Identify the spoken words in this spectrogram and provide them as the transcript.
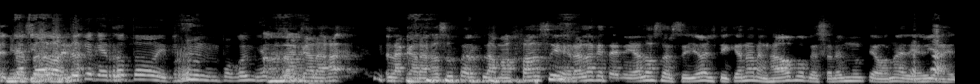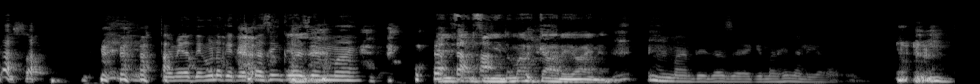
Sí todos la los que he roto y ¡prum! un poco mierda. Ajá. La caraja, la caraja super, la más fancy era la que tenía los zarcillos del ticket anaranjado porque eso era el multiabono de 10 viajes, tú sabes. Que mira, tengo uno que cuesta cinco veces más. el zarcillito más caro y vaina. Maldita sea, qué marginalidad.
